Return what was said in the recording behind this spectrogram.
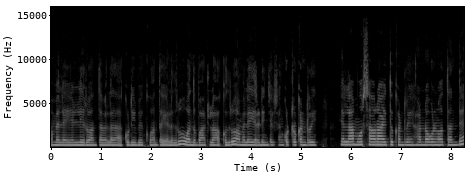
ಆಮೇಲೆ ಎಳ್ನೀರು ಅಂಥವೆಲ್ಲ ಕುಡಿಬೇಕು ಅಂತ ಹೇಳಿದ್ರು. ಒಂದು ಬಾಟ್ಲು ಹಾಕಿದ್ರು ಆಮೇಲೆ ಎರಡು ಇಂಜೆಕ್ಷನ್ ಕೊಟ್ಟರು ಕಣ್ರಿ. ಎಲ್ಲ ಮೂರು ಸಾವಿರ ಆಯಿತು ಕಣ್ರಿ. ಹಣ್ಣುಗಳ್ನ ತಂದೆ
